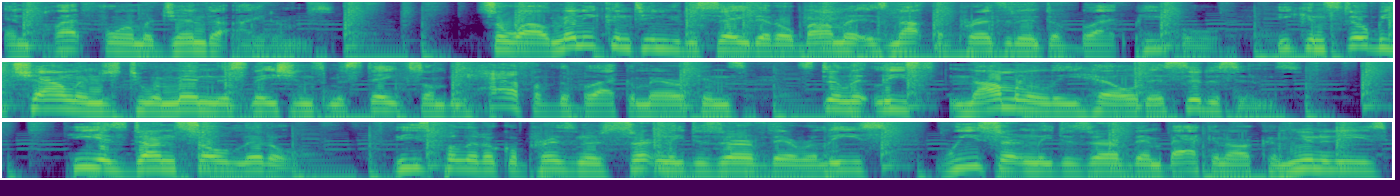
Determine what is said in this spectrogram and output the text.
and platform agenda items. So while many continue to say that Obama is not the president of black people, he can still be challenged to amend this nation's mistakes on behalf of the black Americans still at least nominally held as citizens. He has done so little. These political prisoners certainly deserve their release. We certainly deserve them back in our communities.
